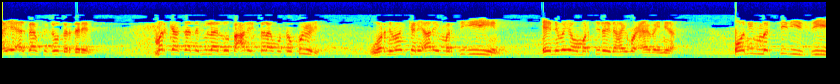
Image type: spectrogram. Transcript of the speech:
ayay albaabka soo dardareen. Markaasaa nabiyulahi luut calayhi salaam wuxuu ku yidhi war nimankani anay marti ii yihiin ee nimayaho martidayda haygu ceebaynina. Oo nin martidiisii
